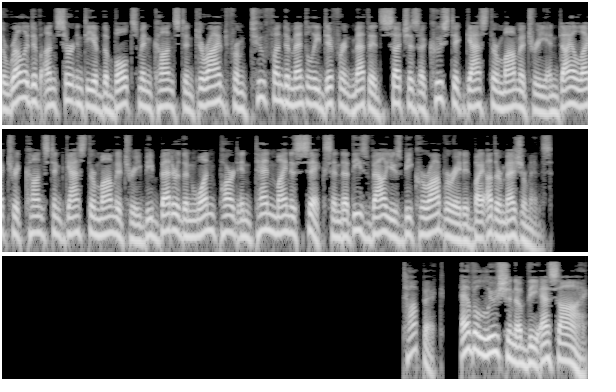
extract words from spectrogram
the relative uncertainty of the Boltzmann constant derived from two fundamentally different methods such as acoustic gas thermometry and dielectric constant gas thermometry be better than 1 part in 10-6 and that these values be corroborated by other measurements. Topic: Evolution of the SI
